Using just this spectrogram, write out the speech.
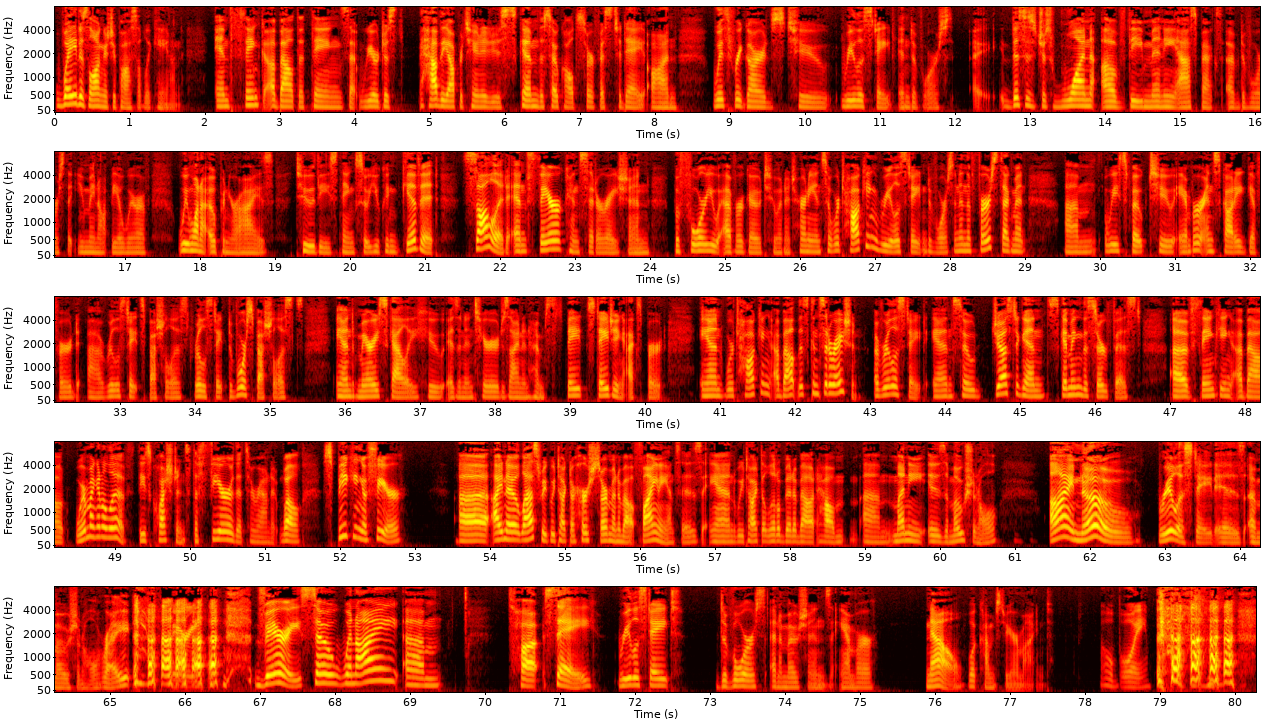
wait as long as you possibly can and think about the things that we're just have the opportunity to skim the so-called surface today on with regards to real estate and divorce. Uh, this is just one of the many aspects of divorce that you may not be aware of. We want to open your eyes to these things so you can give it solid and fair consideration before you ever go to an attorney. And so we're talking real estate and divorce. And in the first segment, um, we spoke to Amber and Scotty Gifford, uh, real estate specialist, real estate divorce specialists, and Mary Scalli, who is an interior design and home sta- staging expert. And we're talking about this consideration of real estate. And so, just again, skimming the surface of thinking about where am I going to live? These questions, the fear that's around it. Well, speaking of fear, uh, I know last week we talked to Hirsch Sherman about finances, and we talked a little bit about how um, money is emotional. I know real estate is emotional, right? Very. Very. So when I um, ta- say real estate, divorce, and emotions, Amber, now what comes to your mind? Oh boy.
